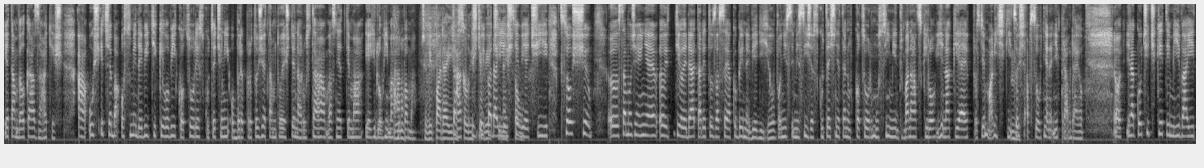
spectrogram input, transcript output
je tam velká zátěž. A už i třeba 8-9 kilový kocur je skutečný obr, protože tam to ještě narůstá vlastně těma jejich dlouhýma ano, chlupama. Že vypadají, tak, že jsou ještě vypadají větší, ještě jsou. větší, což eh, samozřejmě eh, ti lidé tady to zase jakoby nevědí. Jo? Oni si myslí, že skutečně ten kocor musí mít 12 kilo, jinak je prostě maličký, hmm. což absolutně není pravda. Jo? No, jinak kočičky ty mývají,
